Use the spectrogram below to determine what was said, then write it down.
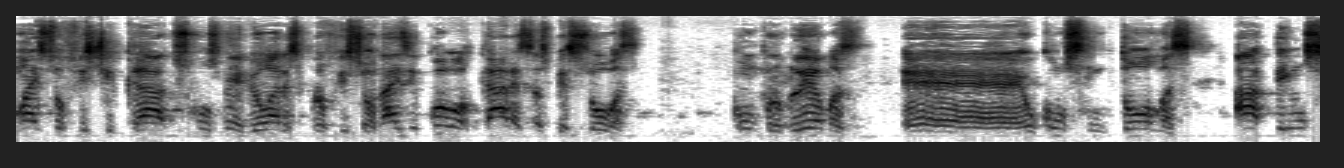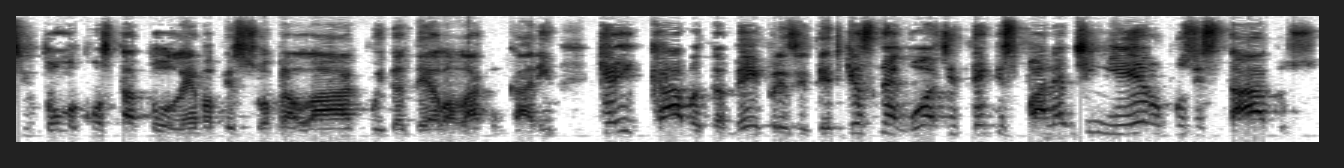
mais sofisticados, com os melhores profissionais e colocar essas pessoas com problemas é, ou com sintomas ah, tem um sintoma, constatou, leva a pessoa para lá, cuida dela lá com carinho. Que aí acaba também, presidente, que esse negócio de ter que espalhar dinheiro para os estados.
